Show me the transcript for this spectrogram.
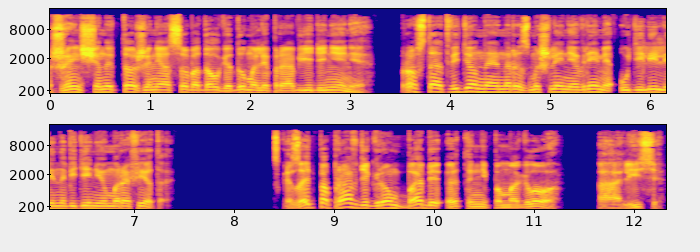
Женщины тоже не особо долго думали про объединение, просто отведенное на размышление время уделили наведению марафета. Сказать по правде, гром бабе это не помогло, а Алисе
